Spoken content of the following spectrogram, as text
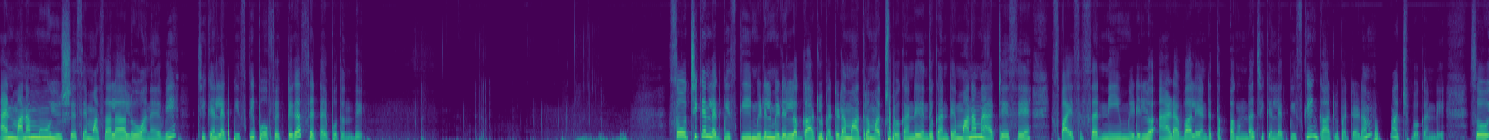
అండ్ మనము యూజ్ చేసే మసాలాలు అనేవి చికెన్ లెగ్ పీస్కి పర్ఫెక్ట్గా సెట్ అయిపోతుంది. సో చికెన్ లెగ్ పీస్కి మిడిల్ మిడిల్లో ఘాట్లు పెట్టడం మాత్రం మర్చిపోకండి. ఎందుకంటే మనం యాడ్ చేసే స్పైసెస్ అన్నీ మిడిల్లో యాడ్ అవ్వాలి అంటే తప్పకుండా చికెన్ లెగ్ పీస్కి ఘాట్లు పెట్టడం మర్చిపోకండి. సో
